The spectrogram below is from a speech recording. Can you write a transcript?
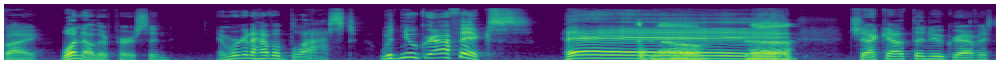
by one other person, and we're gonna have a blast with new graphics. Hey! Check out the new graphics,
